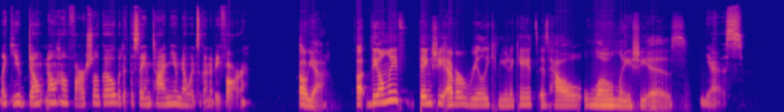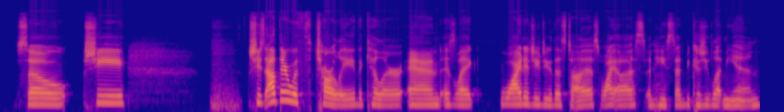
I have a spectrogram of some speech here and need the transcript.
Like you don't know how far she'll go, but at the same time you know it's gonna be far. Oh yeah. Uh, the only thing she ever really communicates is how lonely she is. Yes. So she she's out there with Charlie, the killer, and is like, Why did you do this to us? Why us? And he said, Because you let me in.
